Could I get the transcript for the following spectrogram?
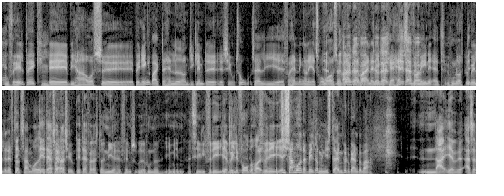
ja. Uffe Elbæk. Mm. Øh, vi har også øh, Ben Engelbrecht, der handlede om de glemte CO2-tal i øh, forhandlingerne. Jeg tror ja, også, at Rakel Vejen, at Eva Kjær Hansen vil mene, at hun også blev væltet efter et samråd det er, derfor, der, det er derfor, der står 99 ud af 100 i min artikel. Fordi det er et lille forbehold. Fordi, de samråd, der vælter minister, der, dem vil du gerne bevare. Nej, jeg vil, altså,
